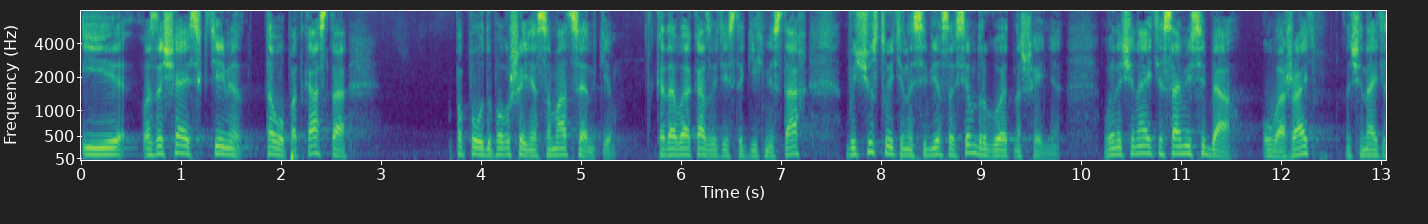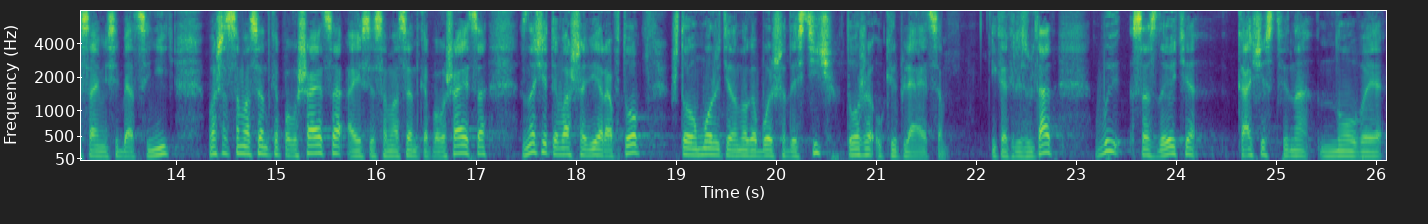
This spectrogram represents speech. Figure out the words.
И возвращаясь к теме того подкаста по поводу повышения самооценки – когда вы оказываетесь в таких местах, вы чувствуете на себе совсем другое отношение. Вы начинаете сами себя уважать, начинаете сами себя ценить, ваша самооценка повышается, а если самооценка повышается, значит и ваша вера в то, что вы можете намного больше достичь, тоже укрепляется. И как результат вы создаете качественно новые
